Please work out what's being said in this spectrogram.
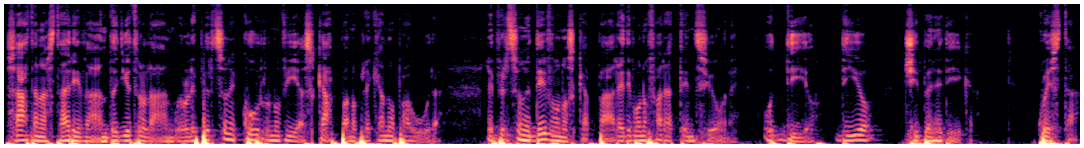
Satana sta arrivando è dietro l'angolo, le persone corrono via, scappano perché hanno paura. Le persone devono scappare, devono fare attenzione. Oh Dio, ci benedica. Questa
